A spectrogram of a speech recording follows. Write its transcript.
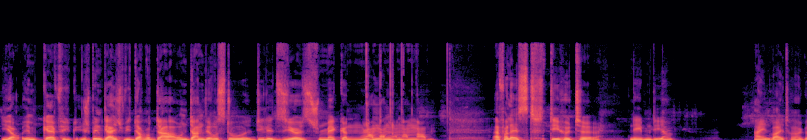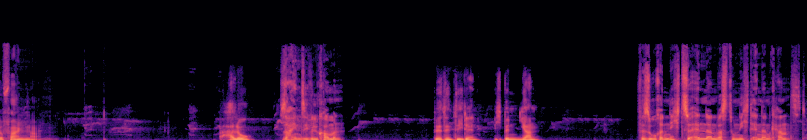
Hier im Käfig. Ich bin gleich wieder da und dann wirst du deliziös schmecken. Nom, nom, nom, nom, nom. Er verlässt die Hütte. Neben dir ein weiterer Gefangener. Hallo? Seien Sie willkommen. Wer sind Sie denn? Ich bin Jan. Versuche nicht zu ändern, was du nicht ändern kannst.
